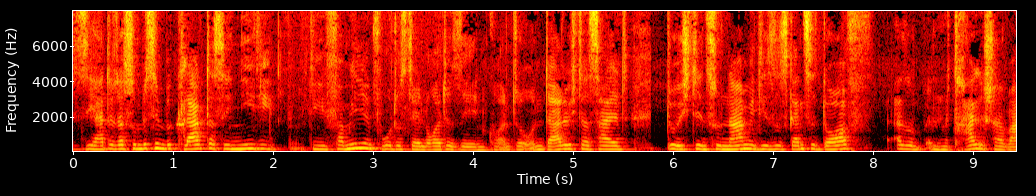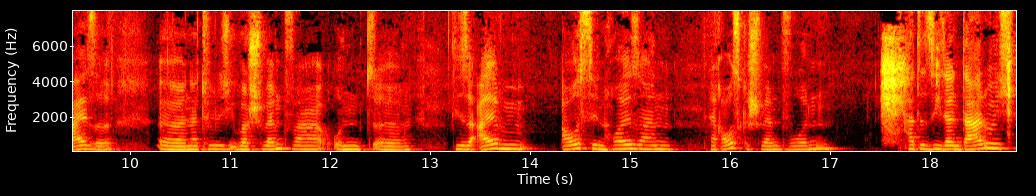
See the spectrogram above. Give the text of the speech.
sie hatte das so ein bisschen beklagt, dass sie nie die, die Familienfotos der Leute sehen konnte. Und dadurch, dass halt durch den Tsunami dieses ganze Dorf, also mit tragischer Weise, äh, natürlich überschwemmt war und äh, diese Alben aus den Häusern herausgeschwemmt wurden, hatte sie dann dadurch,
